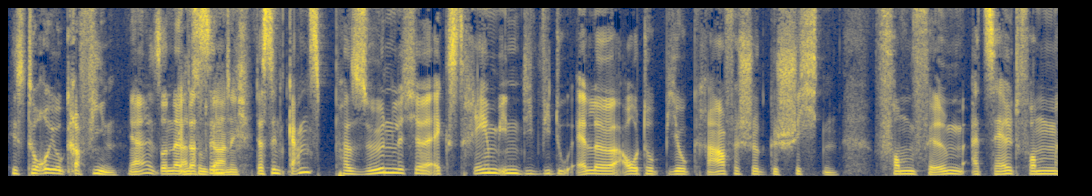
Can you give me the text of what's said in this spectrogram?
Historiografien, ja, sondern Ganz das sind, das sind ganz persönliche, extrem individuelle, autobiografische Geschichten vom Film, erzählt vom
